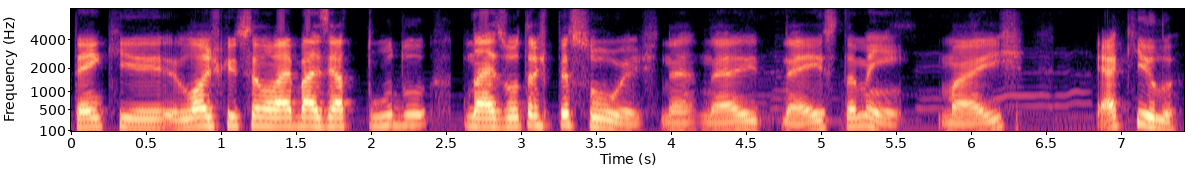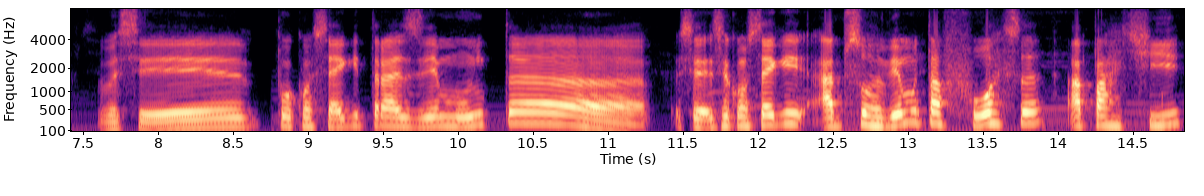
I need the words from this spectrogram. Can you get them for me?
Tem que. Lógico que você não vai basear tudo nas outras pessoas, né? né? É isso também. Mas é aquilo você pô, consegue trazer muita. Você, você, consegue absorver muita força a partir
